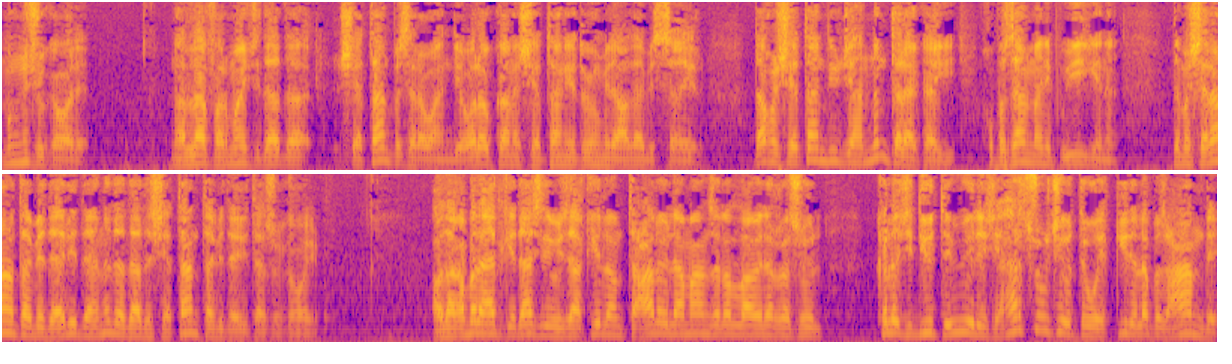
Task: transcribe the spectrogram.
موږ نشو کولای نو الله فرمایي چې دا د شیطان په سر روان دی ولو کان شیطان یدعوهم الى عذاب السعیر دا خو شیطان دی جهنم ته راکایي خو په ځان باندې پویږي نه د مشرانو تابعداري دا نه ده د شیطان تابعداري تاسو کوئ او دا خبره آیت کې دا چې ویزا قیل هم تعالوا الى ما انزل الله الى الرسول کله چې دیو ته ویل شي هر څوک چې ته وی قیل لفظ عام دی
